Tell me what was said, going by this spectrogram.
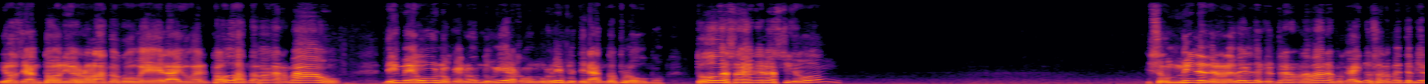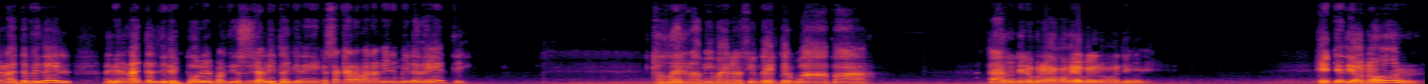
y José Antonio y Rolando Cubela y todos andaban armados. Dime uno que no anduviera con un rifle tirando plomo toda esa generación. Y son miles de rebeldes que entraron a La Habana, porque ahí no solamente viene la gente Fidel, ahí viene la gente del directorio del Partido Socialista, y vienen en esa caravana vienen miles de gente. Todo era la misma generación de gente guapa. Ah, tú tienes problema conmigo, espérate un momentico aquí. Gente de honor.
